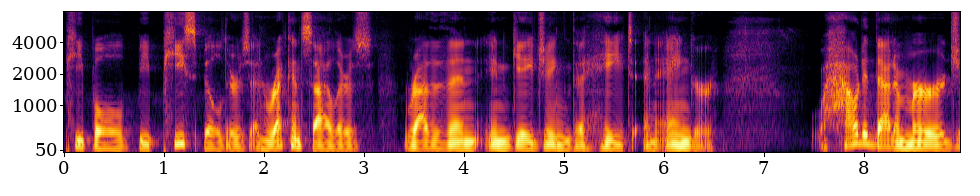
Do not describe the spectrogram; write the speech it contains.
people be peace builders and reconcilers rather than engaging the hate and anger. How did that emerge?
